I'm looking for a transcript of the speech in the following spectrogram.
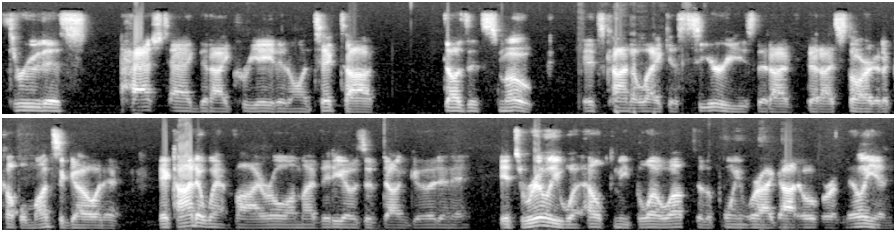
through this hashtag that I created on TikTok, does it smoke? It's kind of like a series that I that I started a couple months ago, and it it kind of went viral, and my videos have done good, and it it's really what helped me blow up to the point where I got over a million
